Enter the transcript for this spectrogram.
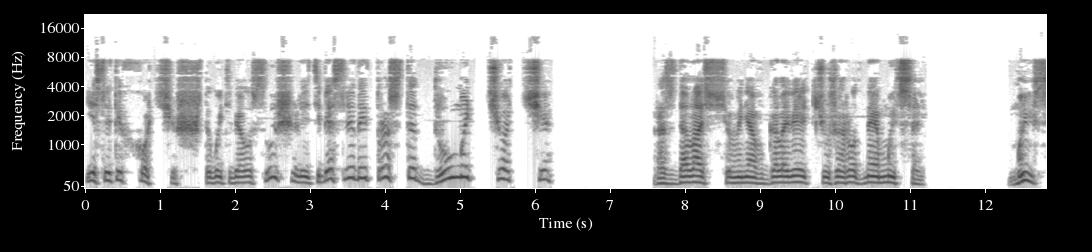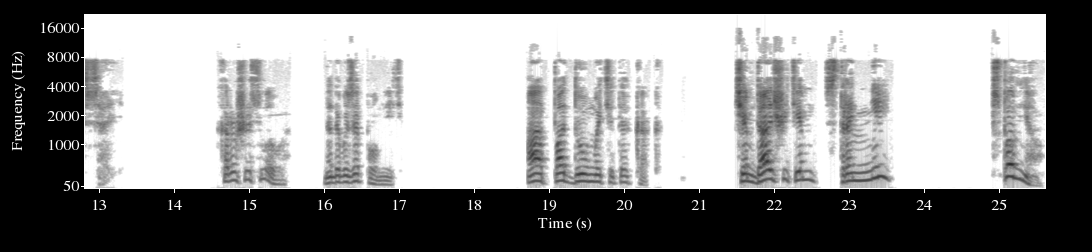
Если ты хочешь, чтобы тебя услышали, тебе следует просто думать четче. Раздалась у меня в голове чужеродная мысль. Мысль. Хорошее слово. Надо бы запомнить. А подумать это как? Чем дальше, тем странней. Вспомнил.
